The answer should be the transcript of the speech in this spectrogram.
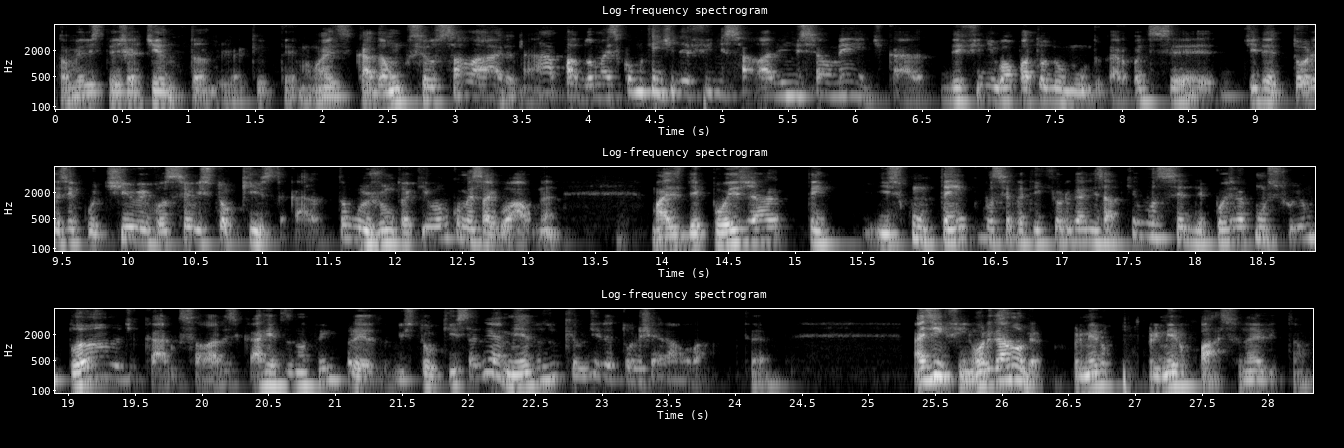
Talvez esteja adiantando já aqui o tema, mas cada um com seu salário. Né? Ah, Pablo, mas como que a gente define salário inicialmente, cara? Define igual para todo mundo, cara. Pode ser diretor executivo e você o estoquista, cara. Tamo junto aqui, vamos começar igual, né? Mas depois já tem isso com o tempo você vai ter que organizar, porque você depois vai construir um plano de cargos, salários e carreiras na tua empresa. O estoquista ganha menos do que o diretor geral lá. Certo? Mas enfim, organograma. Primeiro, primeiro passo, né, Vitão?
